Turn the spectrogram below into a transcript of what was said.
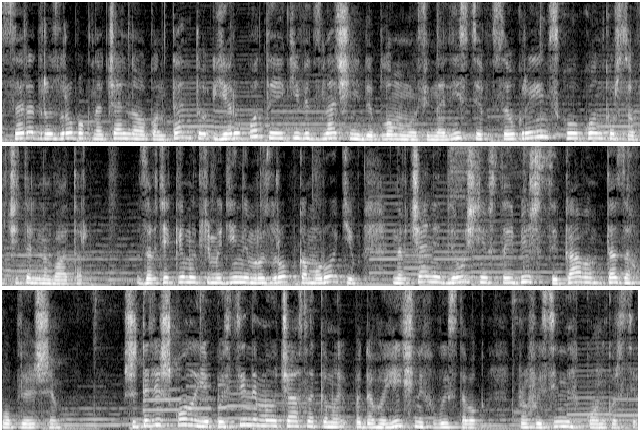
Серед розробок навчального контенту є роботи, які відзначені дипломами фіналістів всеукраїнського конкурсу Вчитель-новатор. Завдяки мультимедійним розробкам уроків навчання для учнів стає більш цікавим та захоплюючим. Вчителі школи є постійними учасниками педагогічних виставок, професійних конкурсів.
